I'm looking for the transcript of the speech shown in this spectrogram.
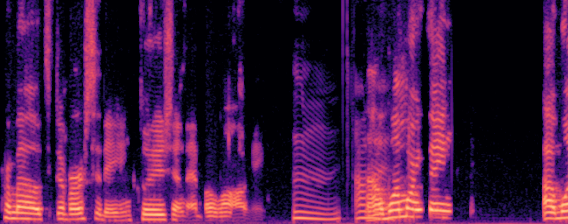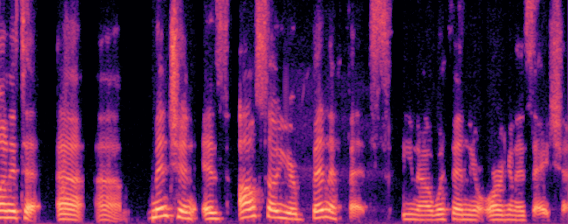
promote diversity, inclusion, and belonging. Mm, nice. uh, one more thing I wanted to uh, um, mention is also your benefits, you know, within your organization.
